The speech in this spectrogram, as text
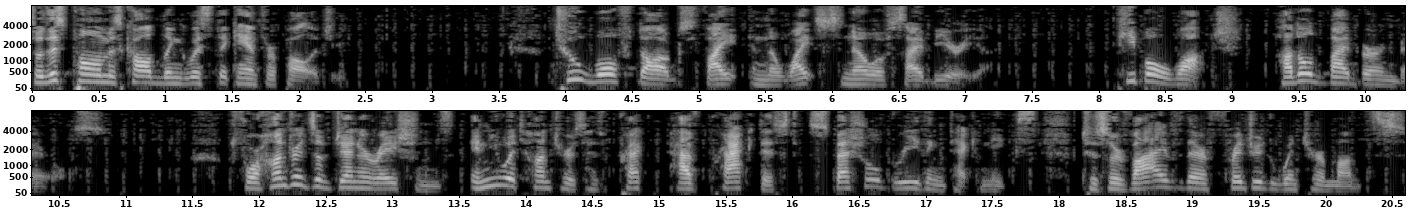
So this poem is called Linguistic Anthropology. Two wolf dogs fight in the white snow of Siberia. People watch, huddled by burn barrels. For hundreds of generations, Inuit hunters have practiced special breathing techniques to survive their frigid winter months.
